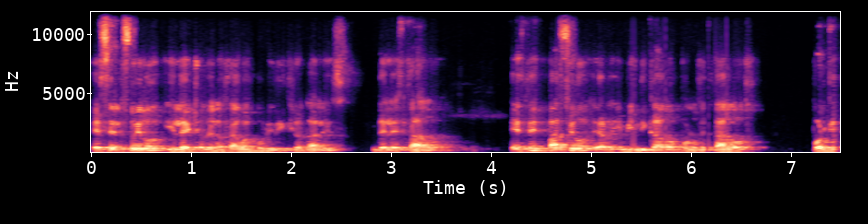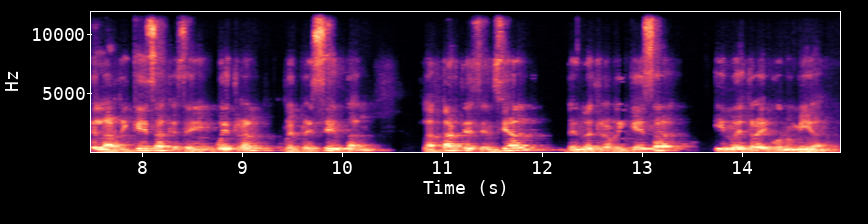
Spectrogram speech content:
es el suelo y lecho de las aguas jurisdiccionales del Estado. Este espacio es reivindicado por los Estados porque las riquezas que se encuentran representan la parte esencial de nuestra riqueza y nuestra economía.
